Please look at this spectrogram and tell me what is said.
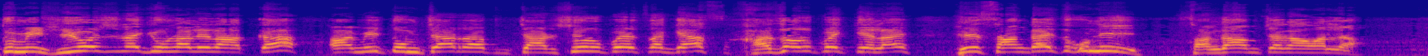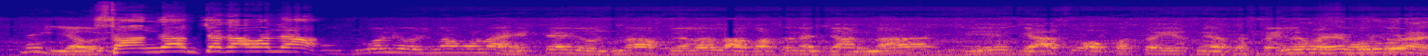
तुम्ही ही योजना घेऊन आलेला आहात का? आम्ही तुमच्या चारशे रुपयाचा गॅस हजार रुपये केलाय. हे सांगायचं कुणी? सांगा आमच्या गावाला. नाही सांगा आमच्या गावाला. उज्ज्वल योजना म्हणून आहे त्या योजना आपल्याला लाभार्थ्यांना ज्यांना जे गॅस वापरता येत नाही आता पहिलं कसं होतं,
